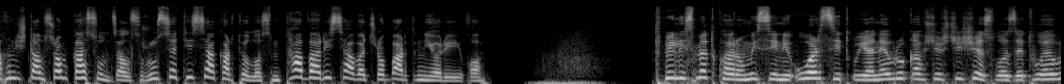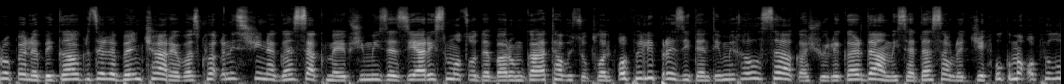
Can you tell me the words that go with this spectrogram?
აღნიშნავს, რომ გასულ წელს რუსეთი საქართველოს მთავარი სავაჭრო პარტნიორი იყო. თბილისმა თქვა, რომ ისინი უარს იტყვიან ევროკავშირში შესვლაზე, თუ ევროპელები გააგრძელებენ ჩარევას ქვეყნის შინაგან საქმეებში, მიზეზი არის მოწოდება, რომ გაათავისუფლონ ყოფილი პრეზიდენტი მიხეილ სააკაშვილი. გარდა ამისა, დასავლეთში უკმაყოფილო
